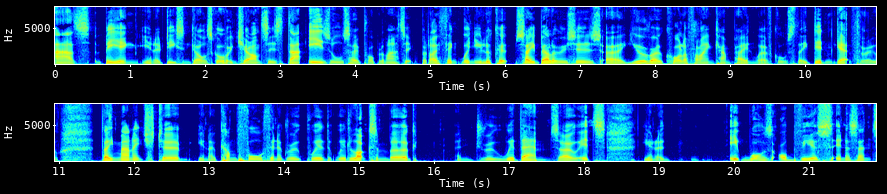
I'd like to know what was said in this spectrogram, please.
as being, you know, decent goal scoring chances, that is also problematic. But I think when you look at, say, Belarus's uh, Euro qualifying campaign, where of course they didn't get through, they managed to, you know, come fourth in a group with, with Luxembourg, and drew with them. So it's, you know, it was obvious in a sense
